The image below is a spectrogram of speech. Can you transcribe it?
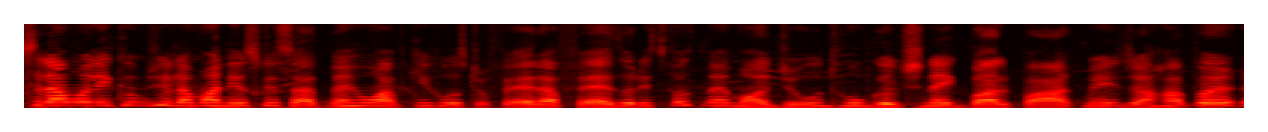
वालेकुम जी, लम्हा न्यूज़ के साथ मैं हूँ आपकी होस्ट फैरा फैज़ और इस वक्त मैं मौजूद हूँ गुलशना इकबाल पार्क में, जहाँ पर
